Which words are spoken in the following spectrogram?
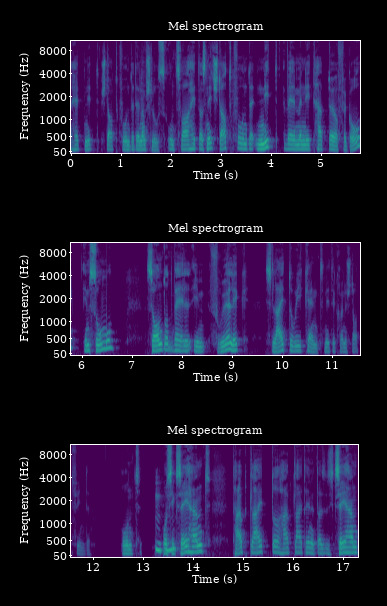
hat nicht stattgefunden dann am Schluss. Und zwar hat das nicht stattgefunden, nicht weil man nicht hat dürfen gehen im Sommer, sondern weil im Frühling das Leiter Weekend nicht können stattfinden. Und mhm. wo sie gesehen haben, die Hauptleiter, Hauptleiterinnen, dass sie gesehen haben,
